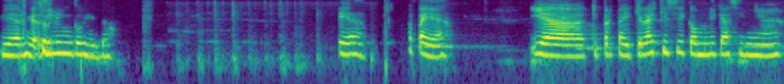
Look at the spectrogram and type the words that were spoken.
biar nggak selingkuh gitu. Ya, apa ya? Ya diperbaiki lagi sih komunikasinya.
